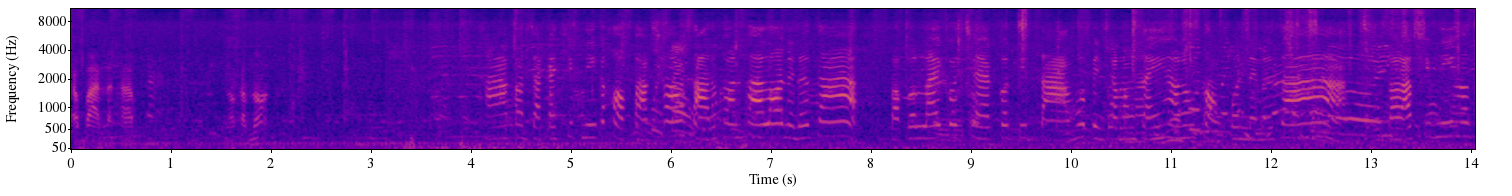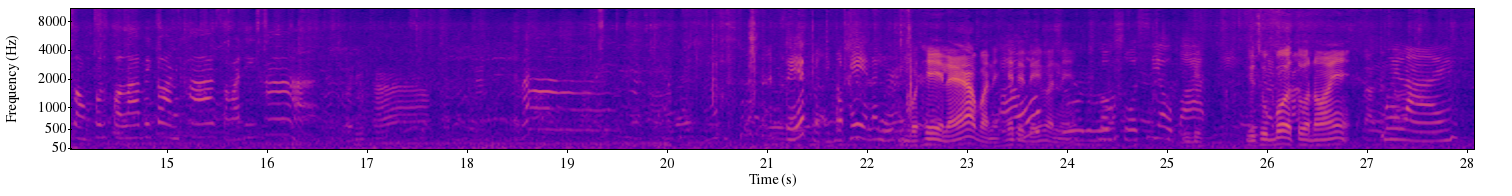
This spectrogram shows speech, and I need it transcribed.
กลับบ้านแล้วครับเนาะครับเนาะค่ะก่อนจากการคลิปนี้ก็ขอฝากช่องสาวนครพารอดหน่อยเด้อจ้าฝากกดไลค์กดแชร์กดติดตามเพื่อเป็นกำลังใจให้เราทั้งสองคนหน่อยเด้อจ้าสำหรับคลิปนี้เราสองคนขอลาไปก่อนค่ะ สวัสดีค่ะ สวัสดีครับ บ๊ายบายเฟซแบบนี้บ่เท่แล้วรู้บเท่แล้วบัดนี้เฮ็ดได้เลยบัดนี้ลงโซเชียลบาทยูทูบเบอร์ตัวน้อยมือลายเ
